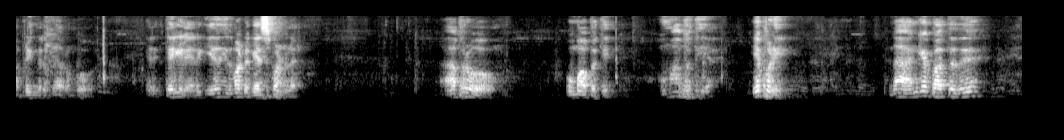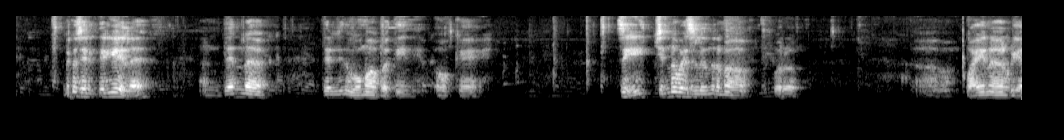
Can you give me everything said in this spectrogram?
அப்படிங்கிறது தான் ரொம்ப எனக்கு தெரியல. எனக்கு இது இது மட்டும் கெஸ் பண்ணல. அப்புறம் உமாபதி. உமாபதியா? எப்படி? நான் அங்கே பார்த்தது பிகாஸ் எனக்கு தெரியல. அண்ட் தென் uh, தெரிஞ்சது உமாபதின்னு. ஓகே சரி சின்ன வயசுல இருந்து நம்ம ஒரு uh, பையனுடைய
